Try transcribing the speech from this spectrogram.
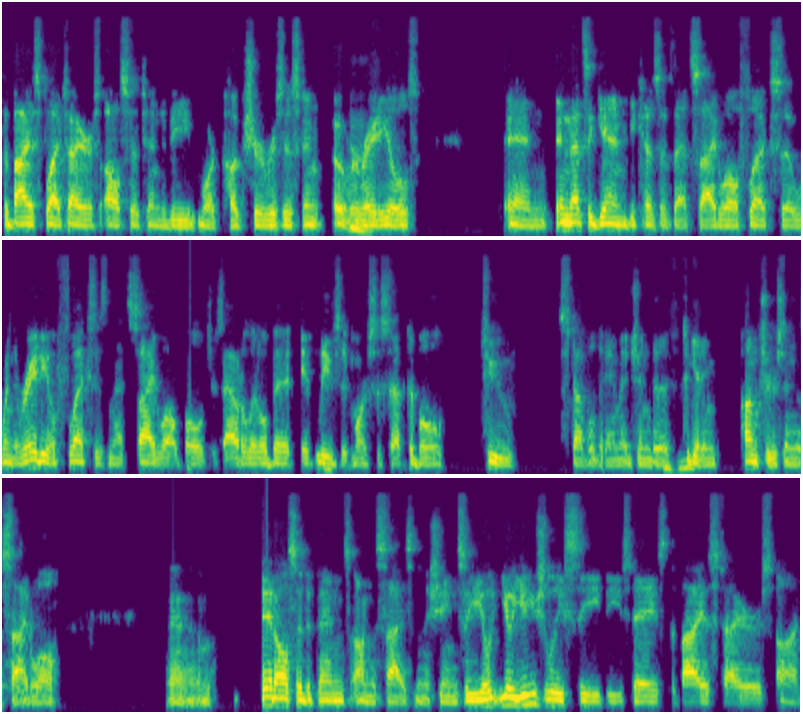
the bias ply tires also tend to be more puncture resistant over mm. radials. And and that's again because of that sidewall flex. So when the radial flexes and that sidewall bulges out a little bit, it leaves it more susceptible to stubble damage and to, mm-hmm. to getting punctures in the sidewall. Um, it also depends on the size of the machine. So you'll you'll usually see these days the bias tires on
